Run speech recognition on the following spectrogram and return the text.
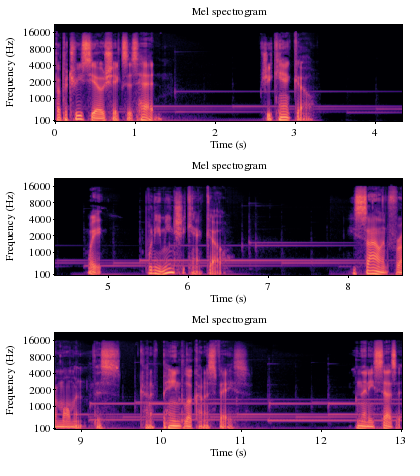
But Patricio shakes his head. She can't go. What do you mean she can't go? He's silent for a moment, this kind of pained look on his face. And then he says it.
